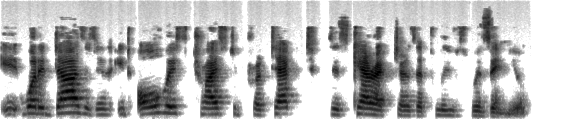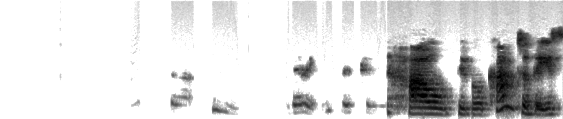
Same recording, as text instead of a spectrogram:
it, what it does is it, it always tries to protect this character that lives within you how people come to this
